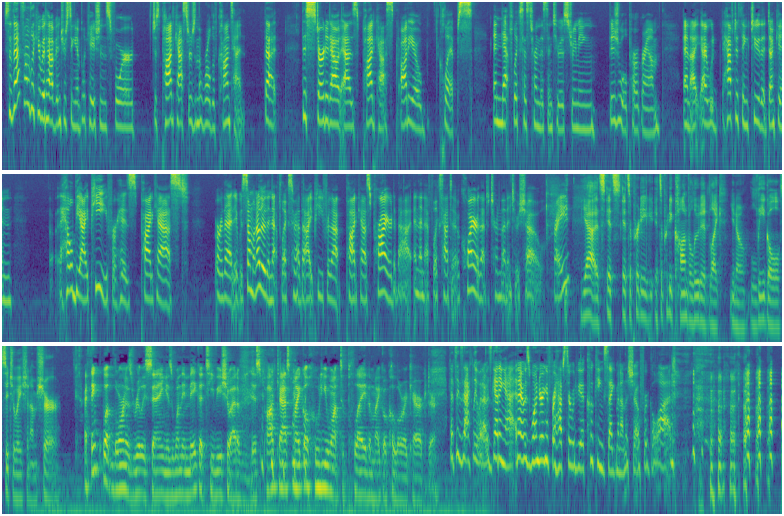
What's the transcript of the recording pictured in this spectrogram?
So that sounds like it would have interesting implications for just podcasters in the world of content. That this started out as podcast audio clips, and Netflix has turned this into a streaming visual program. And I, I would have to think too that Duncan held the IP for his podcast, or that it was someone other than Netflix who had the IP for that podcast prior to that, and then Netflix had to acquire that to turn that into a show, right? Yeah, it's it's it's a pretty it's a pretty convoluted like you know legal situation, I'm sure. I think what Lauren is really saying is when they make a TV show out of this podcast, Michael, who do you want to play the Michael Calore character? That's exactly what I was getting at. And I was wondering if perhaps there would be a cooking segment on the show for Gilad.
